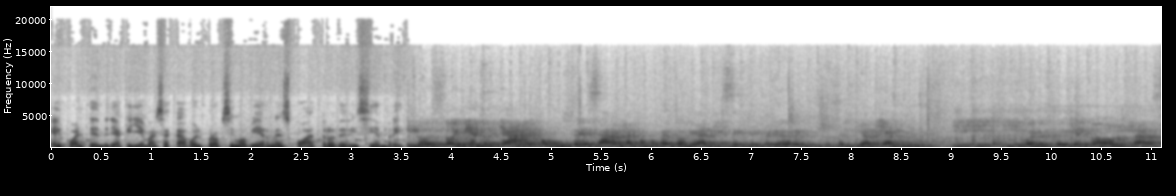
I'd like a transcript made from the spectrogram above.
el cual tendría que llevarse a cabo el próximo viernes 4 de diciembre. Lo estoy viendo ya, como ustedes saben, la convocatoria dice que el periodo de registro es el día viernes y, bueno, estoy viendo las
